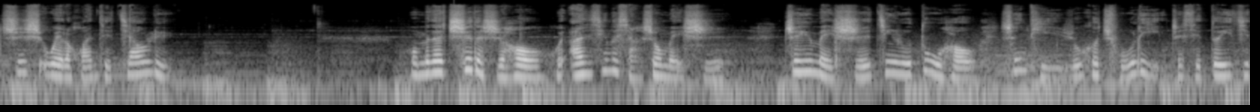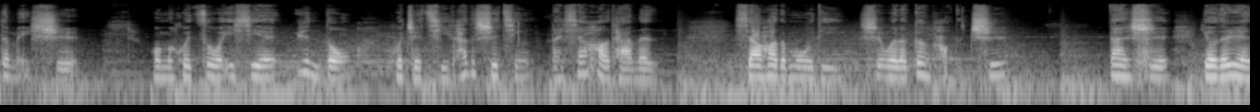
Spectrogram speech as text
吃是为了缓解焦虑，我们在吃的时候会安心的享受美食。至于美食进入肚后，身体如何处理这些堆积的美食，我们会做一些运动或者其他的事情来消耗它们。消耗的目的是为了更好的吃。但是有的人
